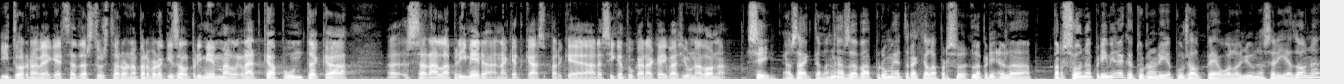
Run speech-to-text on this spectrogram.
hi torna a haver aquesta testosterona per veure qui és el primer, malgrat que apunta que serà la primera, en aquest cas, perquè ara sí que tocarà que hi vagi una dona. Sí, exacte. La NASA va prometre que la, perso la, la persona primera que tornaria a posar el peu a la Lluna seria dona.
